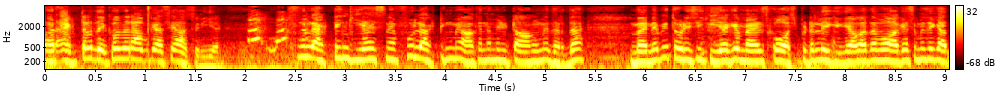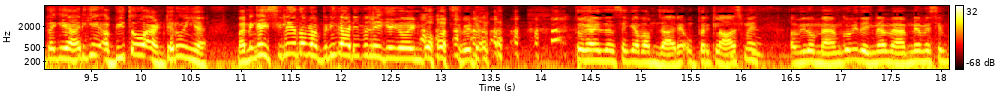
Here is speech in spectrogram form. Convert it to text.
और एक्टर देखो जरा आप कैसे हंस रही है। फुल एक्टिंग किया इसने फुल एक्टिंग में आके ना मेरी टांग में दर्द है। मैंने भी थोड़ी सी किया कि मैं इसको हॉस्पिटल लेके गया हुआ था वो आगे से मुझे कहता है कि यार ये अभी तो एंटर हुई है। मैंने कहा इसीलिए तो मैं अपनी गाड़ी पे लेके गया इनको हॉस्पिटल तो गाइस जैसे कि अब हम जा रहे हैं ऊपर क्लास में अभी तो मैम को भी देखना है। मैम ने हमें सिर्फ़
